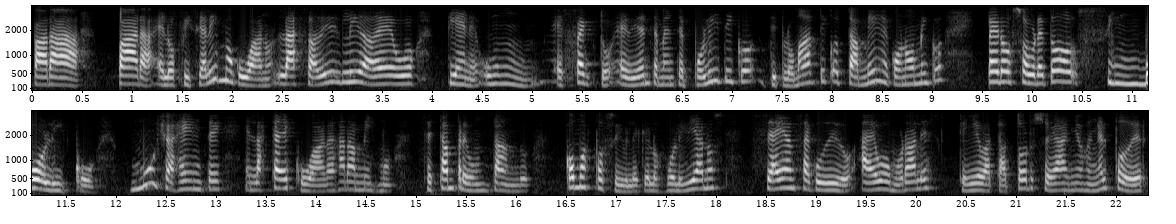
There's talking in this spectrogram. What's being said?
para, para el oficialismo cubano, la salida de Evo tiene un efecto evidentemente político, diplomático, también económico, pero sobre todo simbólico. Mucha gente en las calles cubanas ahora mismo se están preguntando cómo es posible que los bolivianos se hayan sacudido a Evo Morales, que lleva 14 años en el poder,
